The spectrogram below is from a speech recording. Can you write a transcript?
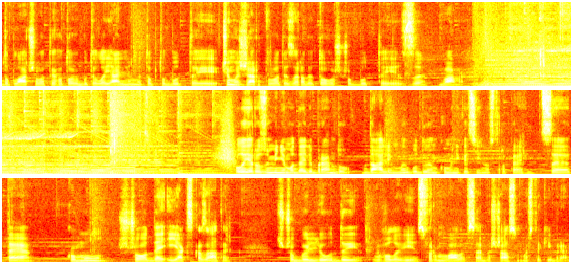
доплачувати, готові бути лояльними, тобто бути чимось жертвувати заради того, щоб бути з вами. Коли є розуміння моделі бренду, далі ми будуємо комунікаційну стратегію. Це те, кому що, де і як сказати, щоб люди в голові сформували в себе з часом ось такий бренд.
